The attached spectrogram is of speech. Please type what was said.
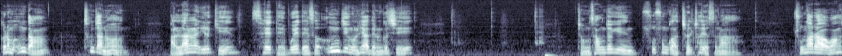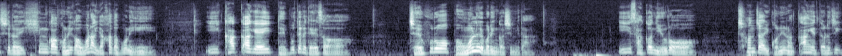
그러면 응당 천자는 반란을 일으킨 새 대부에 대해서 응징을 해야 되는 것이 정상적인 수순과 절차였으나 주나라 왕실의 힘과 권위가 워낙 약하다 보니 이 각각의 대부들에 대해서 제후로 봉을 해버린 것입니다. 이 사건 이후로 천자의 권위는 땅에 떨어지,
